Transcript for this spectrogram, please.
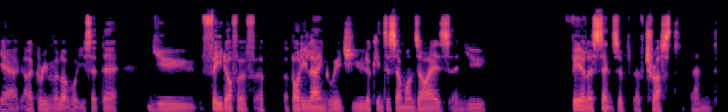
Yeah i agree with a lot of what you said there. You feed off of a, a body language you look into someone's eyes and you feel a sense of, of trust and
